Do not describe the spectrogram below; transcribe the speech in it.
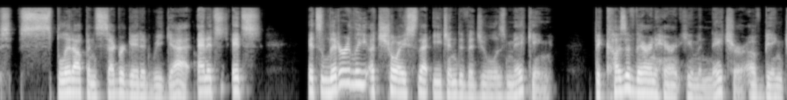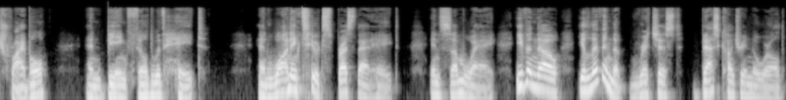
s- split up and segregated we get. And it's, it's, it's literally a choice that each individual is making because of their inherent human nature of being tribal and being filled with hate and wanting to express that hate in some way, even though you live in the richest, best country in the world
